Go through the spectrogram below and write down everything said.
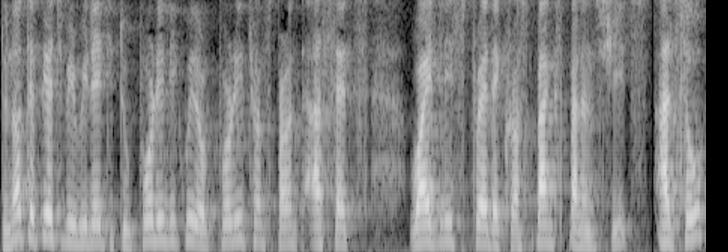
do not appear to be related to poorly liquid or poorly transparent assets widely spread across banks' balance sheets. Also,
